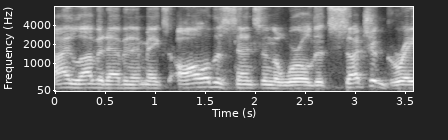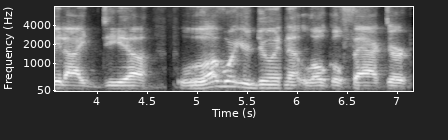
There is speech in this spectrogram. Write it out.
I love it, Evan. It makes all the sense in the world. It's such a great idea. Love what you're doing at Local Factor.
